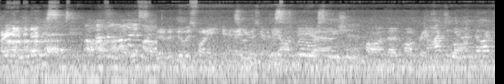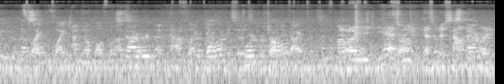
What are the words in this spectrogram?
Are you gonna be there? ก็คือว่ามัน It, it was funny hearing that he was going to be on the uh, on the operation as Docking well. and undocking the It's vessel. like quite abnormal for us. Starboard, And have like propeller, yeah, it's a port Project propeller, guidance. and the Uh, mountain. yeah, that's what, it, that's what it sounded like.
